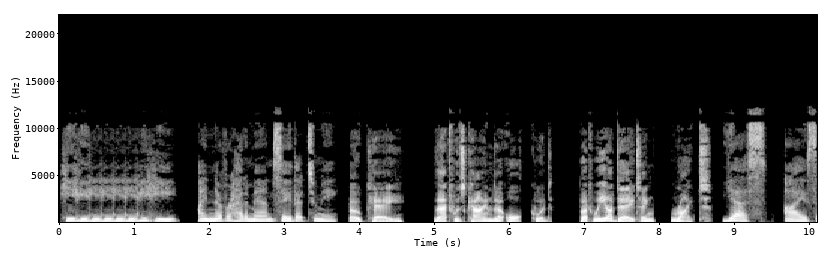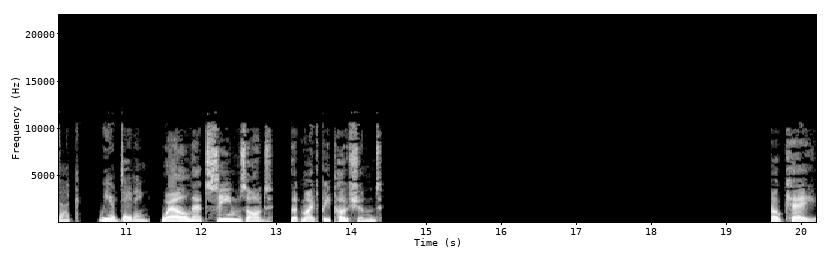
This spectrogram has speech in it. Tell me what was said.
He he he he he he he he. I never had a man say that to me. Okay. That was kinda awkward. But we are dating, right? Yes, Isaac, we are dating. Well that seems odd, that might be potioned. Okay,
